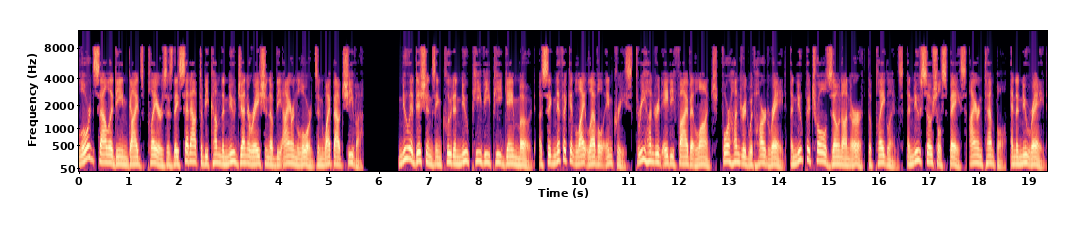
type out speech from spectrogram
Lord Saladin guides players as they set out to become the new generation of the Iron Lords and wipe out Shiva. New additions include a new PvP game mode, a significant light level increase 385 at launch, 400 with hard raid, a new patrol zone on Earth the Plaguelands, a new social space Iron Temple, and a new raid,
